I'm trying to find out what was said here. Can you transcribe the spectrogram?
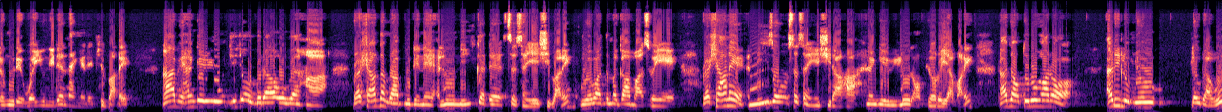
တမှုတွေဝယ်ယူနေတဲ့နိုင်ငံတွေဖြစ်ပါတယ်။ဒါအပြင်ဟန်ဂေရီဝန်ကြီးချုပ်ဗဒါအိုဗန်ဟာ ရုရှားသမ္မတပူတင်နဲ့အလွန်နီးကပ်တဲ့ဆက်ဆံရေးရှိပါတယ်။ဥရောပသမဂ္ဂမှာဆိုရင်ရုရှားနဲ့အနီးဆုံးဆက်ဆံရေးရှိတာဟာဟန်ဂေရီလို့တောင်ပြောလို့ရပါတယ်။ဒါကြောင့်သူတို့ကတော့အဲ့ဒီလိုမျိုးလောက်တာကို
